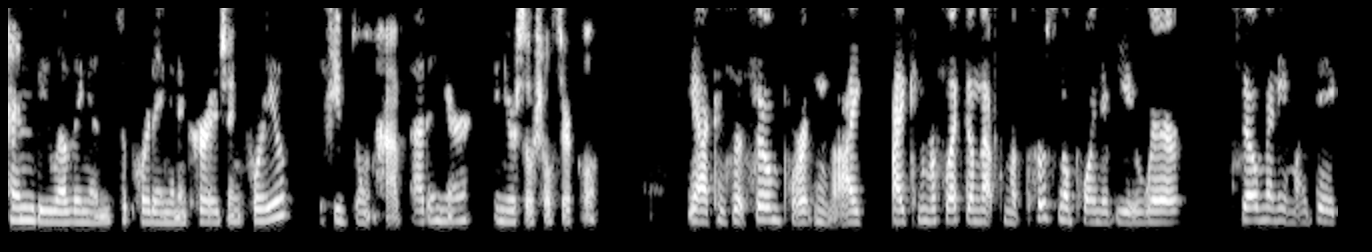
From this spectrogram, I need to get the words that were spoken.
can be loving and supporting and encouraging for you if you don't have that in your, in your social circle. Yeah, because that's so important. I, I can reflect on that from a personal point of view where so many of my big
